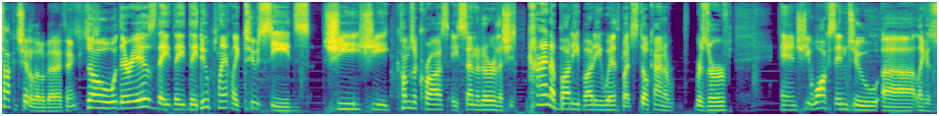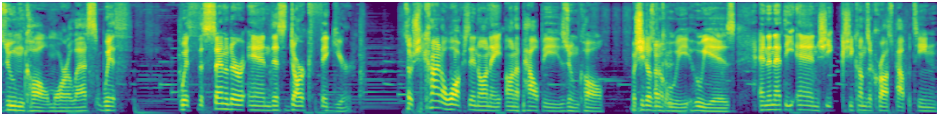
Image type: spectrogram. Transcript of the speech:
Talking shit a little bit, I think. So there is they they they do plant like two seeds. She she comes across a senator that she's kind of buddy buddy with, but still kind of reserved. And she walks into uh, like a Zoom call, more or less, with with the senator and this dark figure. So she kind of walks in on a on a Palpy Zoom call, but she doesn't Okay. know who he who he is. And then at the end, she she comes across Palpatine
